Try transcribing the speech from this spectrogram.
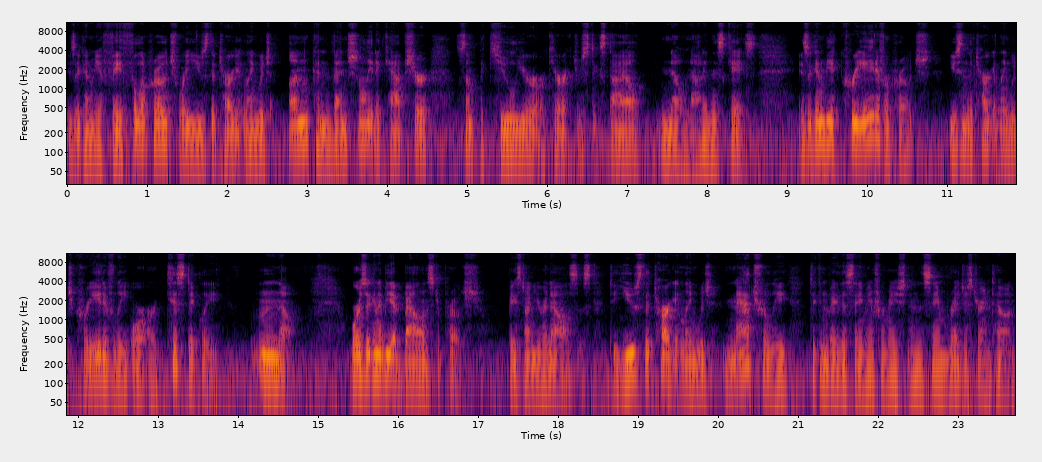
Is it going to be a faithful approach where you use the target language unconventionally to capture some peculiar or characteristic style? No, not in this case. Is it going to be a creative approach, using the target language creatively or artistically? No. Or is it going to be a balanced approach, based on your analysis, to use the target language naturally to convey the same information in the same register and tone.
